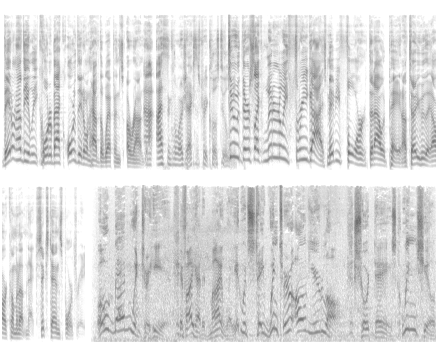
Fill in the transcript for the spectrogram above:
They don't have the elite quarterback, or they don't have the weapons around him. I, I think Lamar Jackson's pretty close to elite. Dude, there's like literally three guys, maybe four, that I would pay. And I'll tell you who they are coming up next. 610 Sports Radio. Old Man Winter here. If I had it my way, it would stay winter all year long. Short days, wind chill,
